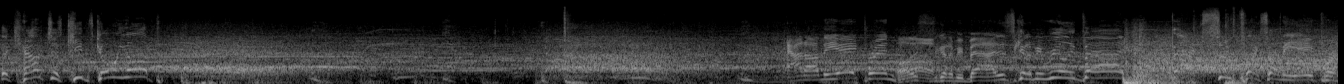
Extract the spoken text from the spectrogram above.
The count just keeps going up. Out on the apron. Oh, this is going to be bad. This is going to be really bad. Back suplex on the apron.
